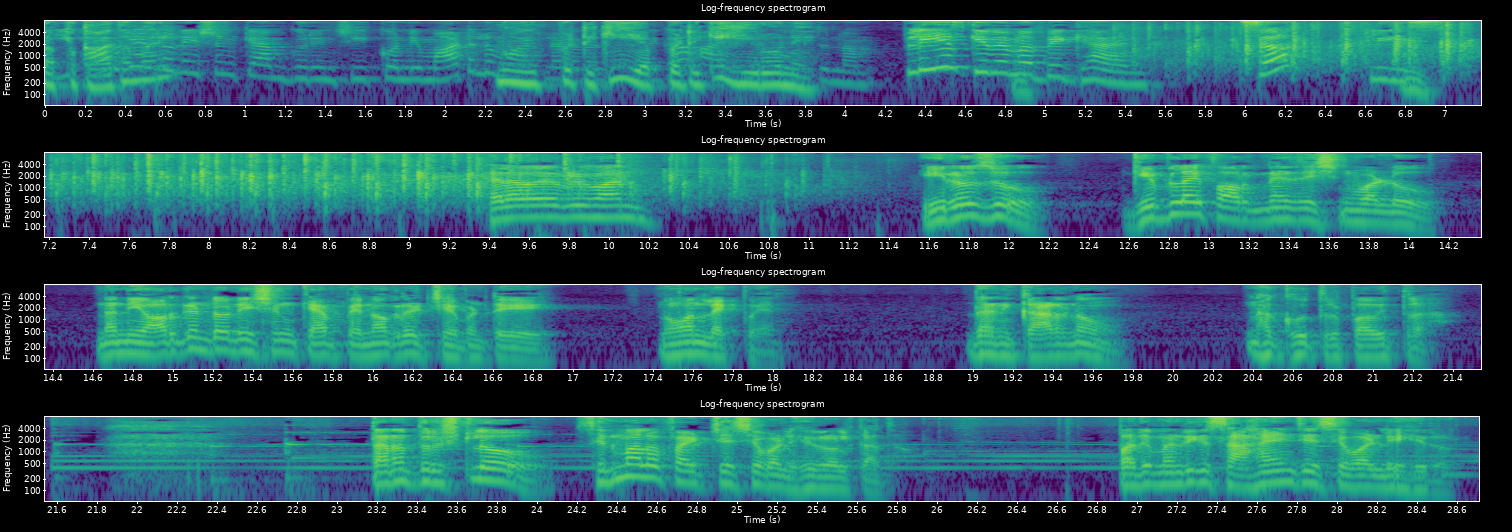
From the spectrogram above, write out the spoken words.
తప్పు కాదా మరి? డొనేషన్ క్యాంప్ గురించి కొన్ని మాటలు నువ్వు ఇప్పటికీ ఎప్పటికీ హీరోనే. Please give him a big hand sir please hello everyone ఈరోజు గివ్ లైఫ్ ఆర్గనైజేషన్ వాళ్ళు నన్ను ఈ ఆర్గన్ డొనేషన్ క్యాంప్ ఇనాగ్రేట్ చేయమంటే నో వన్ లేకపోయాను. దానికి కారణం నా కూతురు పవిత్ర. తన దృష్టిలో సినిమాలో ఫైట్ చేసేవాళ్ళు హీరోలు కాదు. పది మందికి సహాయం చేసేవాళ్ళే హీరోలు.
